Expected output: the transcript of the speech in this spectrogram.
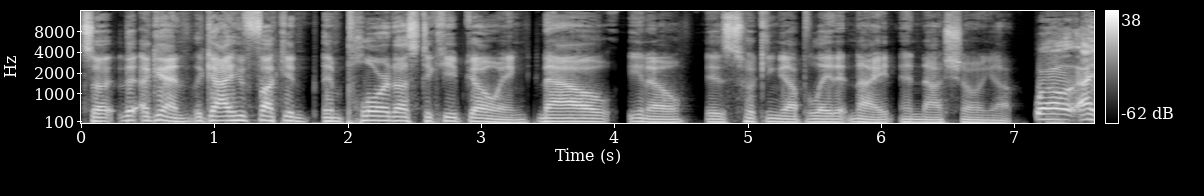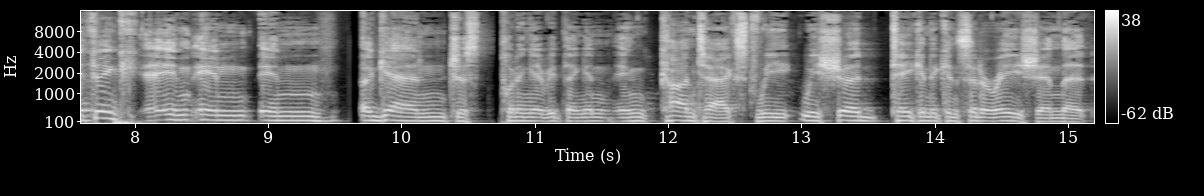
So th- again, the guy who fucking implored us to keep going now, you know, is hooking up late at night and not showing up. Well, I think in in in again, just putting everything in in context, we we should take into consideration that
